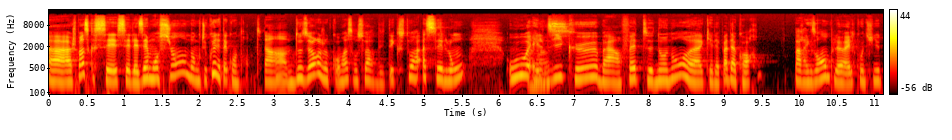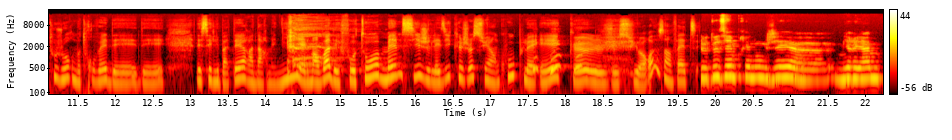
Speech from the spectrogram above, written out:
euh, je pense que c'est les émotions, donc du coup elle était contente. En deux heures, je commence à recevoir des textos assez longs où ah elle dit que, bah en fait, non, non, euh, qu'elle n'est pas d'accord. Par exemple, elle continue toujours me trouver des, des, des célibataires en Arménie. Elle m'envoie des photos, même si je lui ai dit que je suis en couple et que je suis heureuse en fait. Le deuxième prénom que j'ai, euh, Myriam,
